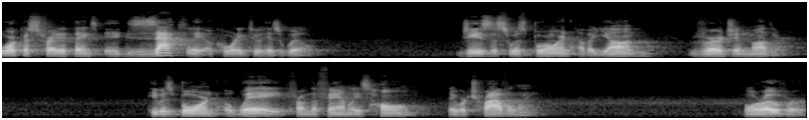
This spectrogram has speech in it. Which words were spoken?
orchestrated things exactly according to his will. Jesus was born of a young virgin mother. He was born away from the family's home. They were traveling. Moreover,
